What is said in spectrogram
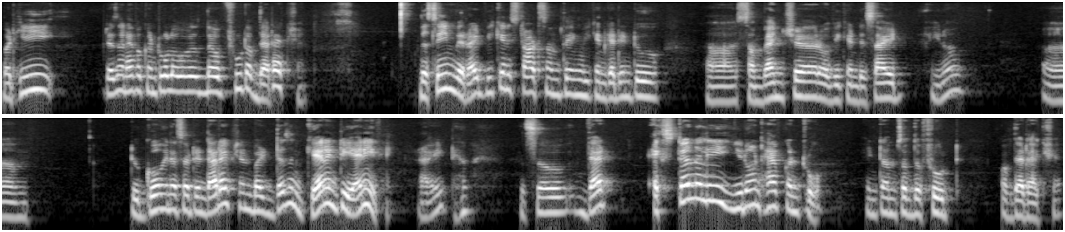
but he doesn't have a control over the fruit of that action. The same way right? We can start something we can get into uh, some venture or we can decide you know um, to go in a certain direction but it doesn't guarantee anything right? So that externally you don't have control in terms of the fruit of that action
